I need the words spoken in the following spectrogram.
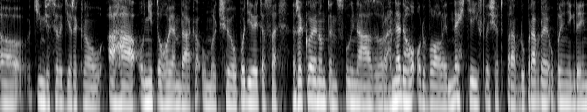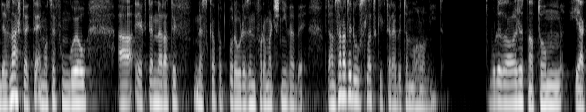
uh, tím, že si lidi řeknou, aha, oni toho Jandáka umlčují, podívejte se, řekl jenom ten svůj názor, hned ho odvolali, nechtějí slyšet pravdu, pravda je úplně někde jinde. Znáš to, jak ty emoce fungují a jak ten narrativ dneska podporují dezinformační weby. Ptám se na ty důsledky, které by to mohlo mít. To bude záležet na tom, jak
